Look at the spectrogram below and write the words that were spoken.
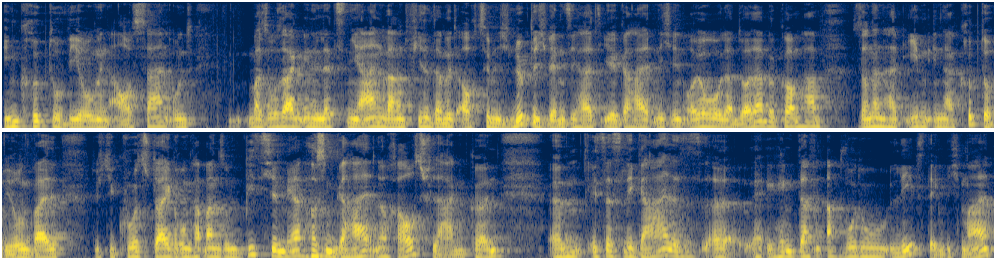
in Kryptowährungen auszahlen und mal so sagen, in den letzten Jahren waren viele damit auch ziemlich glücklich, wenn sie halt ihr Gehalt nicht in Euro oder Dollar bekommen haben, sondern halt eben in der Kryptowährung, weil durch die Kurssteigerung hat man so ein bisschen mehr aus dem Gehalt noch rausschlagen können. Ähm, ist das legal? Das ist, äh, hängt davon ab, wo du lebst, denke ich mal.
